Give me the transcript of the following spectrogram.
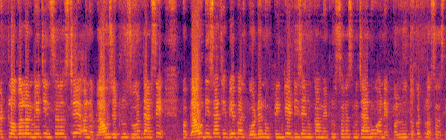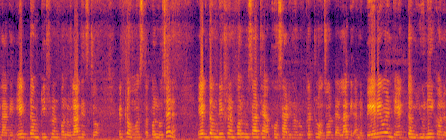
આટલો કલર મેચિંગ સરસ છે અને બ્લાઉઝ એટલું જોરદાર છે. પણ બ્લાઉઝની સાથે બે બાજ બોર્ડરનું પ્રિન્ટેડ ડિઝાઇનનું કામ એટલું સરસ મજાનું અને પલ્લુ તો કેટલો સરસ લાગે. એકદમ ડિફરન્ટ પલ્લુ લાગે છે જો. એટલો મસ્ત પલ્લુ છે ને. એકદમ ડિફરન્ટ પલ્લુ સાથે આખો સાડીનો લુક કેટલો જોરદાર લાગે. અને પહેરી હોય ને તો એકદમ યુનિક અને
